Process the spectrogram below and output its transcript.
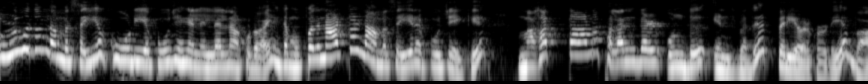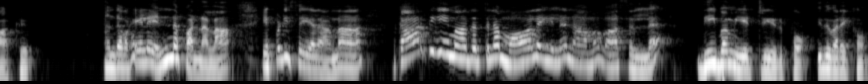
முழுவதும் நம்ம செய்யக்கூடிய பூஜைகள் இல்லைன்னா கூட இந்த முப்பது நாட்கள் நாம் செய்கிற பூஜைக்கு மகத்தான பலன்கள் உண்டு என்பது பெரியவர்களுடைய வாக்கு. அந்த வகையில் என்ன பண்ணலாம்? எப்படி செய்யலாம்னா கார்த்திகை மாதத்தில் மாலையில் நாம் வாசலில் தீபம் ஏற்றியிருப்போம் இது வரைக்கும்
